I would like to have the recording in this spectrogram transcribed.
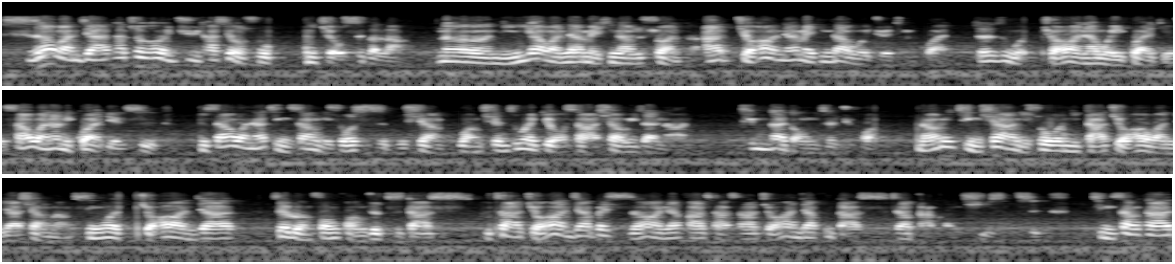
十号玩家他最后一句他是有说你九是个狼，那你一号玩家没听到就算了啊，九号玩家没听到我也觉得挺怪，这是我九号玩家唯一怪点。三号玩家你怪点是，你三号玩家井上你说死不像，往前置位丢杀效益在哪里？听不太懂你这句话。然后你井下你说你打九号玩家像狼，是因为九号玩家这轮疯狂就只打十，不是啊？九号玩家被十号玩家发查杀，九号玩家不打十是要打空气，是不是？井上他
